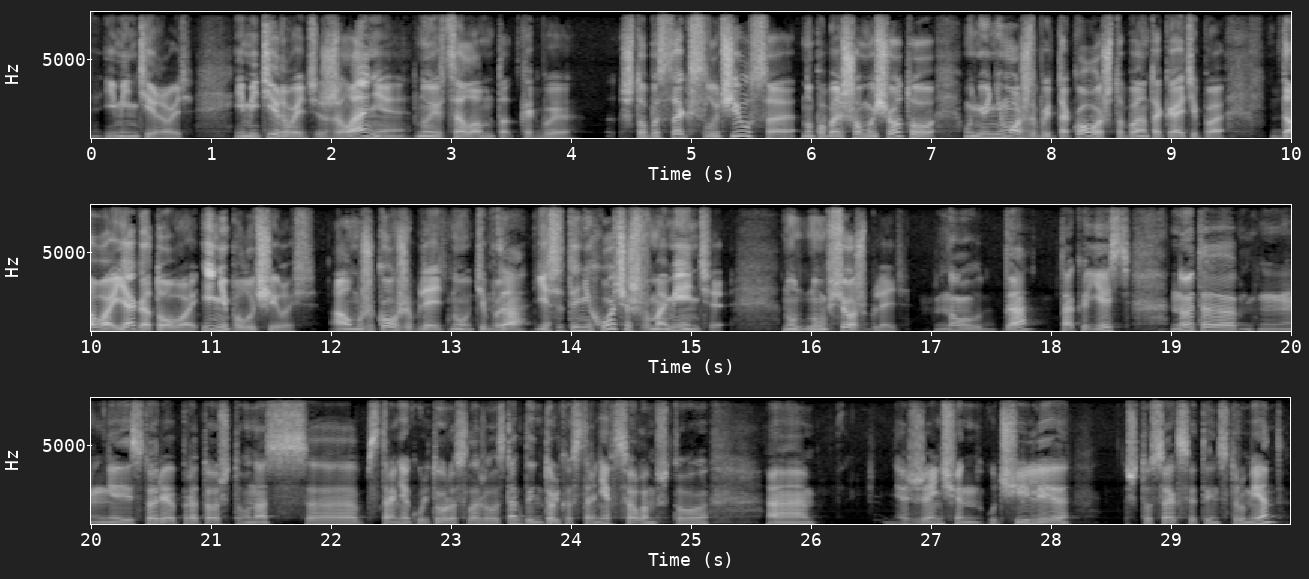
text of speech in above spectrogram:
имитировать, имитировать желание, ну и в целом как бы чтобы секс случился, ну, по большому счету, у нее не может быть такого, чтобы она такая, типа, давай, я готова, и не получилось. А у мужиков же, блядь, ну, типа, да. если ты не хочешь в моменте, ну, ну все ж, блядь. Ну, да, так и есть. Но это история про то, что у нас э, в стране культура сложилась так, да не только в стране в целом, что э, женщин учили, что секс — это инструмент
